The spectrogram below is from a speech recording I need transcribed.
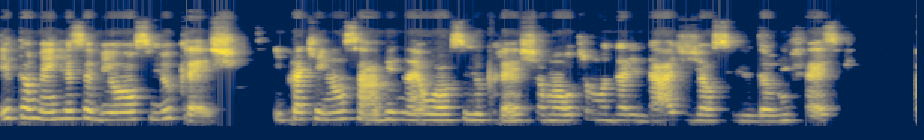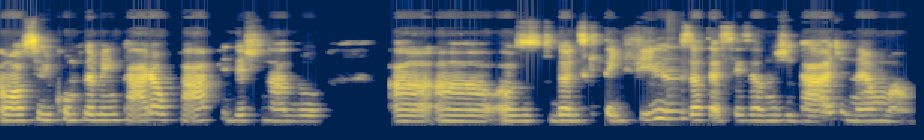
e também recebia o auxílio creche. E para quem não sabe, né, o auxílio creche é uma outra modalidade de auxílio da Unifesp, é um auxílio complementar ao PAP, destinado a, a, aos estudantes que têm filhos até seis anos de idade, né, uma,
